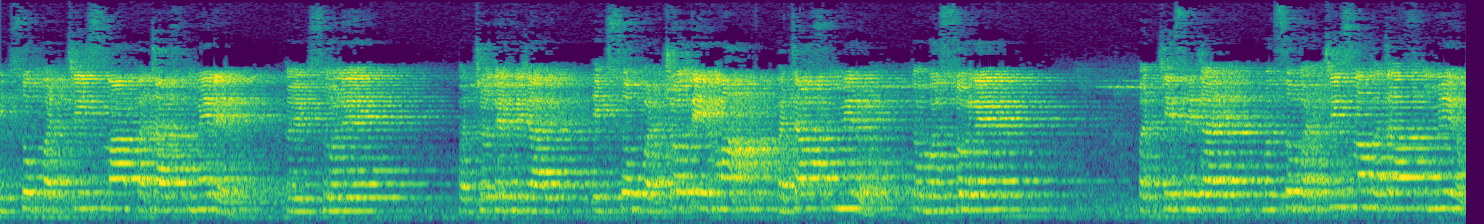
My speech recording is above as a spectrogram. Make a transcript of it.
125 માં 50 ઉમેરે તો 100 પચોતેર હજાર એકસો પચોતેરમાં પચાસ ઉમેરો, તો બસો ને પચીસ હજાર બસો પચીસમાં પચાસ ઉમેરો.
